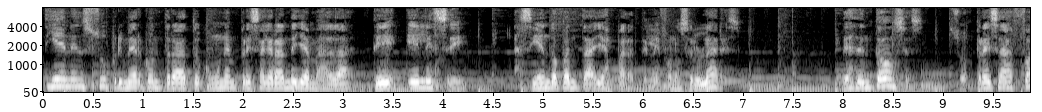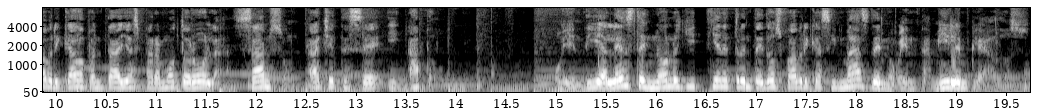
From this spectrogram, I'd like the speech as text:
tienen su primer contrato con una empresa grande llamada TLC haciendo pantallas para teléfonos celulares. Desde entonces, su empresa ha fabricado pantallas para Motorola, Samsung, HTC y Apple. Hoy en día, Lens Technology tiene 32 fábricas y más de 90.000 empleados.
